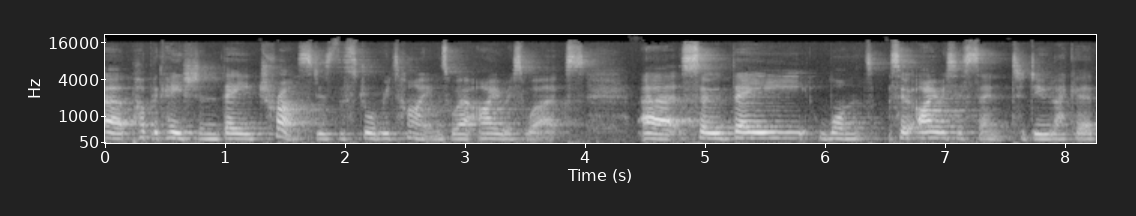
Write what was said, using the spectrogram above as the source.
uh, publication they trust is the Strawberry Times, where Iris works. Uh, so they want, so Iris is sent to do like a,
